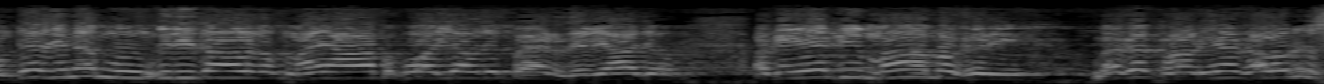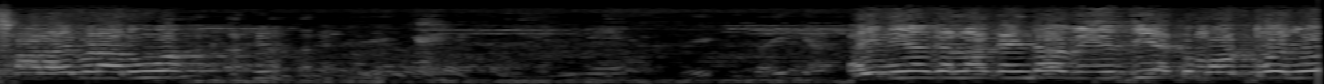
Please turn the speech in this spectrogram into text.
ਹੁੰਦੇ ਸੀ ਨਾ, ਮੂੰਗੀ ਦੀ ਦਾਲ, ਮੈਂ ਆਪ ਖਵਾਈ ਉਹਦੇ ਭੈਣ ਦੇ ਵਿਆਹ 'ਚ। ਅਗੇ ਇਹ ਕੀ ਮਾਂ ਮੱਖਣੀ? ਮੈਂ ਕਿਹਾ ਖਾਣੀਆਂ ਖਾ ਲਓ ਨੇ ਸਾਲਾ ਹੀ ਬਣਾ ਲੂੰਗਾ ਇੰਨੀਆਂ ਗੱਲਾਂ ਕਹਿੰਦਾ, ਵੀਰ ਜੀ, ਇੱਕ ਮੁੱਠ ਹੋ ਜੋ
